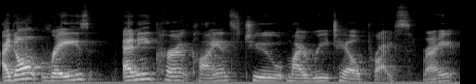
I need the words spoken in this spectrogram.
I don't raise any current clients to my retail price, right?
